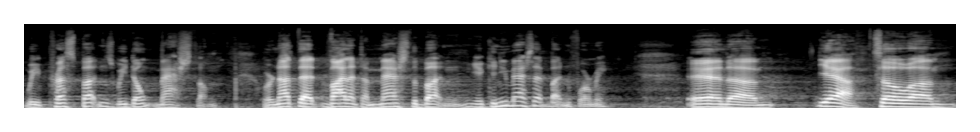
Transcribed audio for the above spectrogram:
we press buttons, we don't mash them. We're not that violent to mash the button. Can you mash that button for me? And um, yeah, so um,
